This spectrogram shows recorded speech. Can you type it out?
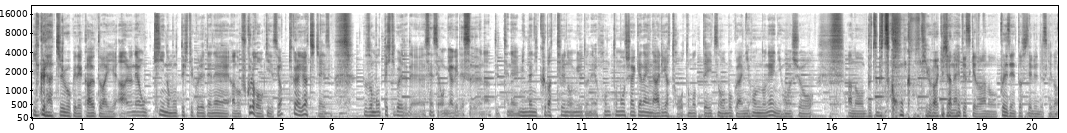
いくら中国で買うとはいえあれね大きいの持ってきてくれてねあの袋が大きいですよ。キクラゲはちっちゃいですよ。そう持ってきてくれてて「先生お土産です」なんて言ってねみんなに配ってるのを見るとねほんと申し訳ないなありがとうと思っていつも僕は日本のね日本酒をあの物々交換っていうわけじゃないですけどあのプレゼントしてるんですけど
